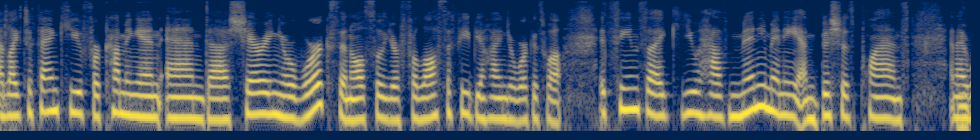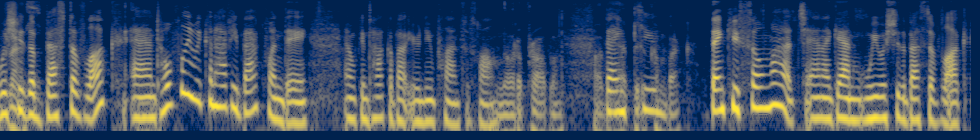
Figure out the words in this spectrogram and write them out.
I'd like to thank you for coming in and uh, sharing your works and also your philosophy behind your work as well. It seems like you have many, many ambitious plans, and I New wish you the best of luck. And hopefully, we can have you back one day and we can talk about your new plans as well. Not a problem. I'll Thank be happy you. to come back. Thank you so much. And again, we wish you the best of luck.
